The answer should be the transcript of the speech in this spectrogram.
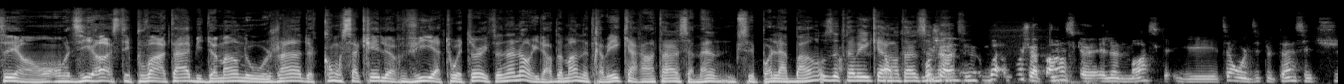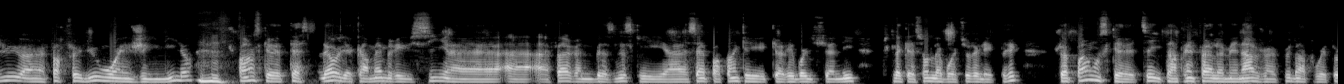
sais, on, on, dit, ah, c'est épouvantable, ils demandent aux gens de consacrer leur vie à Twitter. Non, non, ils leur demandent de travailler 40 heures semaine. C'est pas la base de travailler 40 heures moi, semaine. Je, moi, moi, je pense que Elon Musk, il est, on dit tout le temps, c'est-tu un farfelu ou un génie? Là? Mhm. Je pense que Tesla, il a quand même réussi à, à, à faire une business qui est assez important, qui, qui a révolutionné toute la question de la voiture électrique je pense que tu sais, il est en train de faire le ménage un peu dans Twitter.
